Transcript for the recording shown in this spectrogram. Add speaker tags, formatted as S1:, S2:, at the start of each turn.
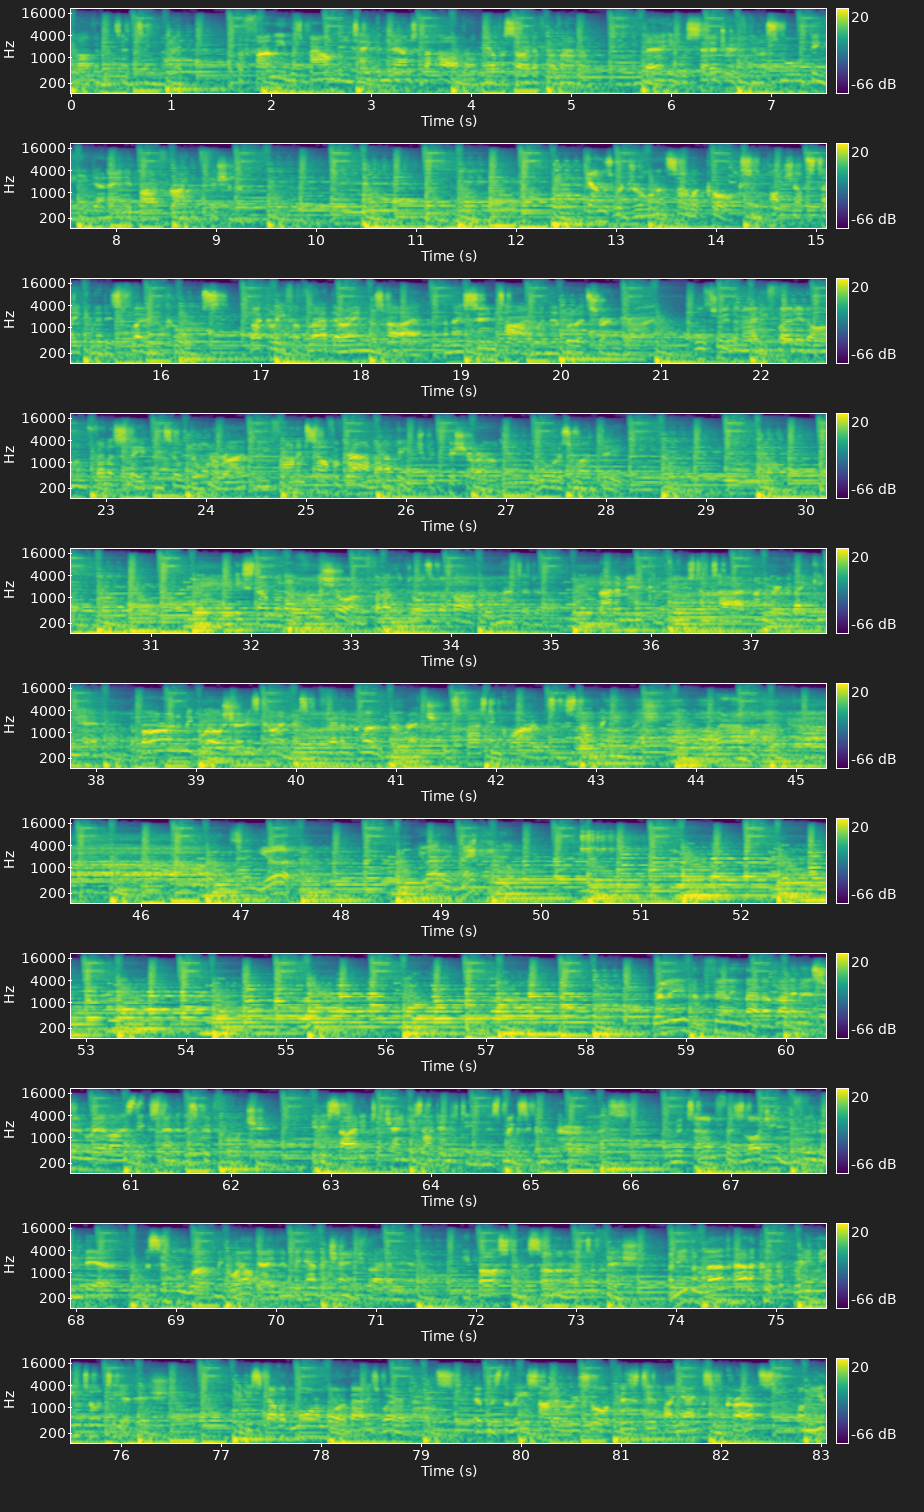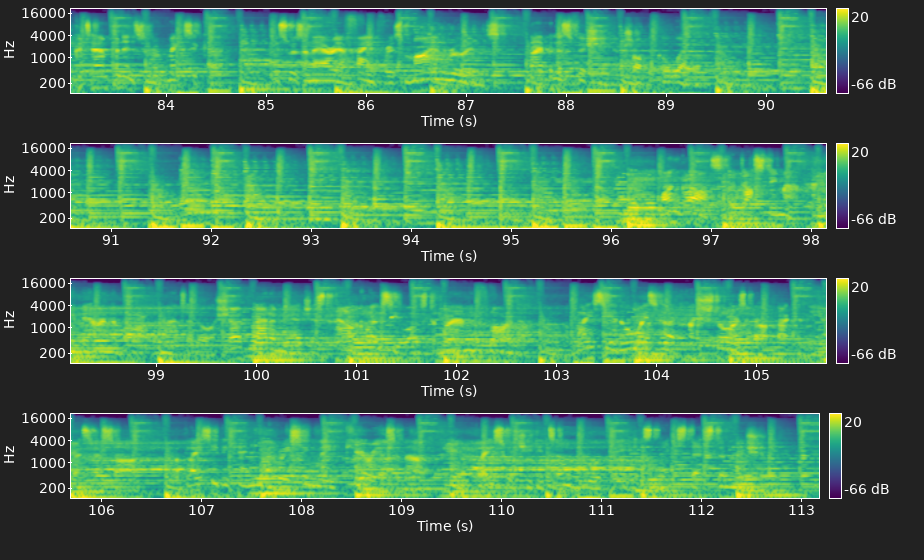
S1: the tempting night. For fun, he was bound and taken down to the harbour on the other side of Havana, and there he was set adrift in a small dinghy donated by a frightened fisherman. Guns were drawn and so were corks, and pot shots taken at his floating corpse. Luckily for Vlad, their aim was high, and they soon tired when their bullets ran dry. All through the night he floated on and fell asleep until dawn arrived and he found himself aground on a beach with fish around. The waters weren't deep. Shore and fell at the doors of a bar called Matador. Vladimir, confused and tired, hungry with aching head, the bar owner Miguel showed his kindness and fed and clothed the wretch, whose first inquiry was in stumbling English. Where am I?
S2: Senor, you are in Mexico.
S1: Relieved and feeling better, Vladimir soon realized the extent of his good fortune. He decided to change his identity in this Mexican paradise. In return for his lodging food and beer, the simple work Miguel gave him began to change Vladimir. He basked in the sun and learned to fish, and even learned how to cook a pretty mean tortilla dish. He discovered more and more about his whereabouts. It was the lee side of a resort visited by Yanks and Krauts on the Yucatan Peninsula of Mexico. This was an area famed for its Mayan ruins, fabulous fishing, and tropical weather. One glance at the dusty map hanging behind the bar at the Matador showed Vladimir just how close he was to Miami, Florida, a place he had always heard hushed stories about back in the USSR, a place he became increasingly curious about, a place which he determined would be his next destination.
